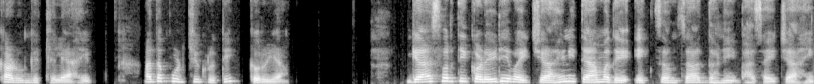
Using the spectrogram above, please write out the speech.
काढून घेतलेल्या आहे. आता पुढची कृती करूया. गॅसवरती कढई ठेवायची आहे आणि त्यामध्ये एक चमचा धणे भाजायचे आहे.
